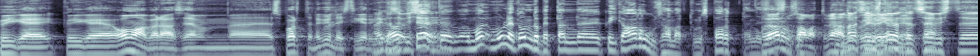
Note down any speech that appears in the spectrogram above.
kõige, kõige omapärasem äh, sportlane küll Eesti kergejõustik no,. Vist... mulle tundub, et ta on äh, kõige arusaamatum sportlane. või arusaamatum jah. ma tahtsin just öelda, et see vist äh,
